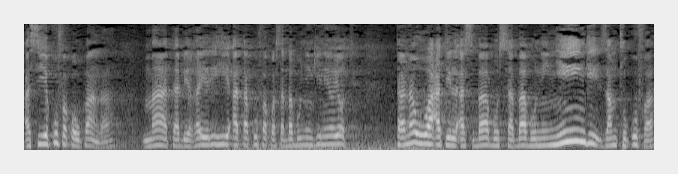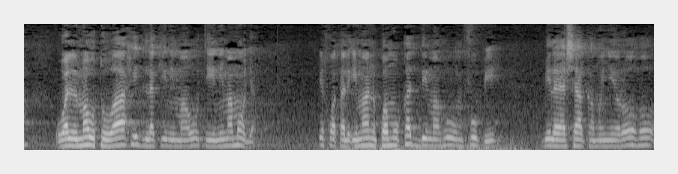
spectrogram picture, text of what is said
asiyekufa kwa upanga mata bighairihi atakufa kwa sababu nyingine yoyote. Tanawwa'atil asbabu sababu ni nyingi za mtu kufa wal mautu wahid lakini mauti ni mamoja. Ikhwata aliman kwa mukaddima huu mfupi bila ya shaka mwenye roho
